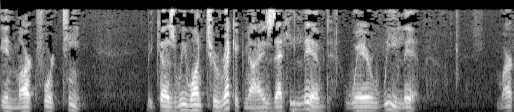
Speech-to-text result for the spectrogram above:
in Mark 14. Because we want to recognize that he lived where we live. Mark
